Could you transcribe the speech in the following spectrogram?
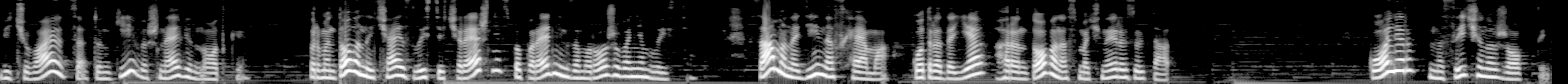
Відчуваються тонкі вишневі нотки. Ферментований чай з листя черешні з попереднім заморожуванням листя. Саме надійна схема, котра дає гарантовано смачний результат. Колір насичено жовтий.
